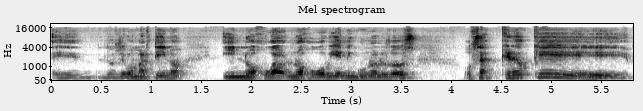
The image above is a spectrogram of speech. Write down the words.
eh, los llevó Martino y no jugó, no jugó bien ninguno de los dos. O sea, creo que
